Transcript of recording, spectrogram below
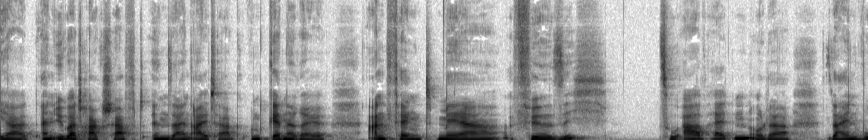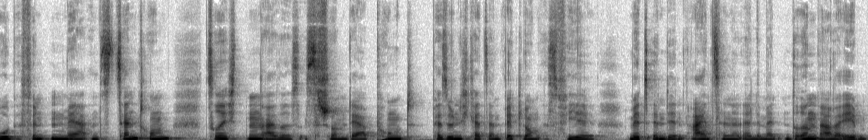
ja einen Übertrag schafft in seinen Alltag und generell anfängt mehr für sich zu arbeiten oder sein Wohlbefinden mehr ins Zentrum zu richten. Also es ist schon der Punkt, Persönlichkeitsentwicklung ist viel mit in den einzelnen Elementen drin, aber eben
